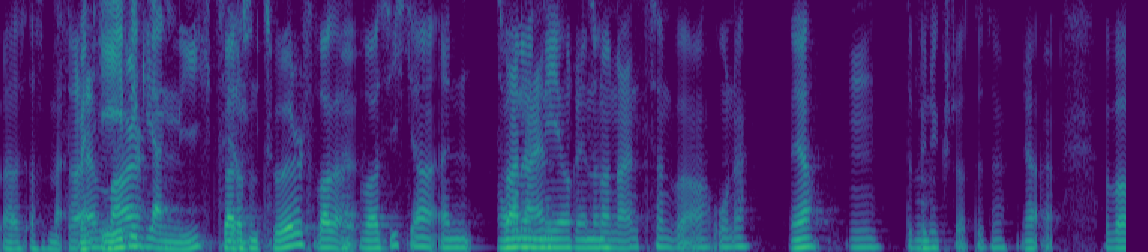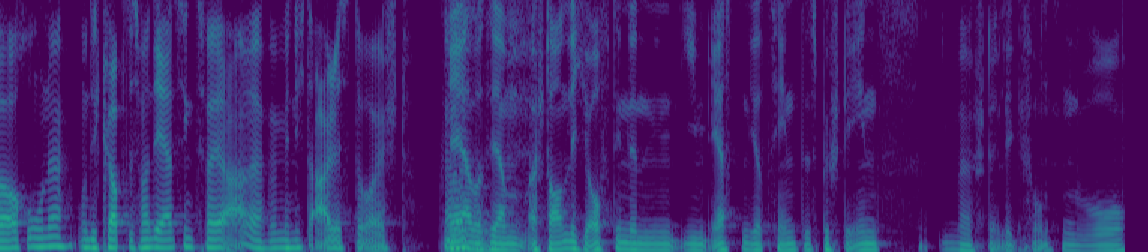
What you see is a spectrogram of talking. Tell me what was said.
Also, also mein, ewig lang nicht. 2012 war, ja. war sicher ein 2009, 2019 war ohne. Ja. Mhm, da bin mhm. ich gestartet. Ja. ja. Aber auch ohne. Und ich glaube, das waren die einzigen zwei Jahre, wenn mich nicht alles täuscht. Kann ja, aber sie haben erstaunlich oft in den, im ersten Jahrzehnt des Bestehens immer Stelle gefunden, wo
